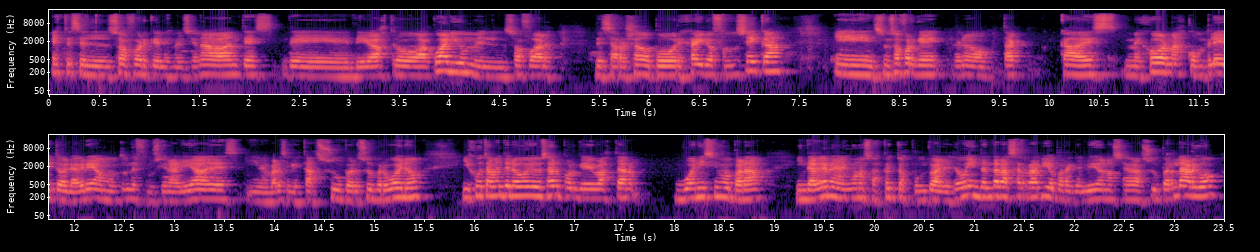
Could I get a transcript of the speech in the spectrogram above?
Este es el software que les mencionaba antes de, de Astro Aquarium, el software desarrollado por Jairo Fonseca. Eh, es un software que, de nuevo, está cada vez mejor, más completo, le agrega un montón de funcionalidades y me parece que está súper, súper bueno. Y justamente lo voy a usar porque va a estar buenísimo para indagar en algunos aspectos puntuales. Lo voy a intentar hacer rápido para que el video no se haga súper largo.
